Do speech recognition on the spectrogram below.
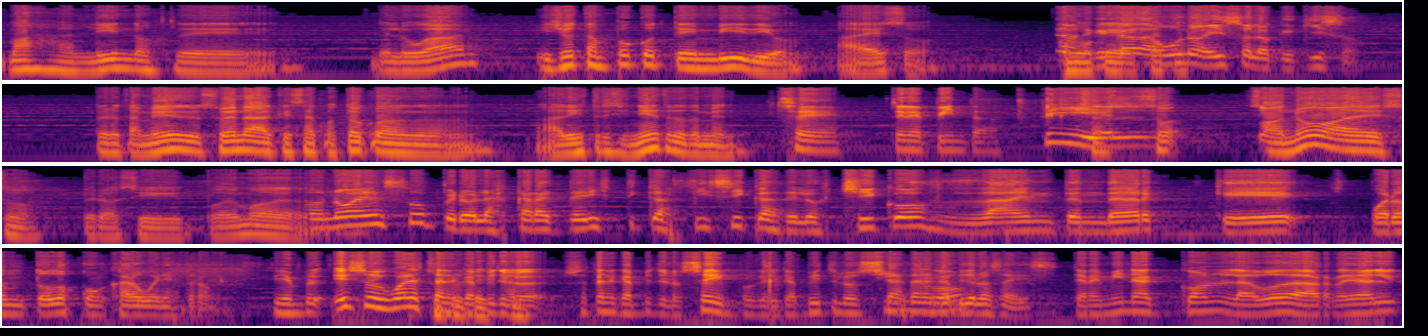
más lindos de, del lugar, y yo tampoco te envidio a eso. Como que que cada uno hizo lo que quiso. Pero también suena a que se acostó con a diestra y siniestro también. Sí, tiene pinta. Sí, O sea, él so- sonó a eso, pero si podemos... no eso, pero las características físicas de los chicos da a entender que fueron todos con Harwin Strong. Siempre. Eso igual está en el capítulo. Ya está en el capítulo 6, porque el capítulo Ya 5 está en el capítulo 6. termina con la boda real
